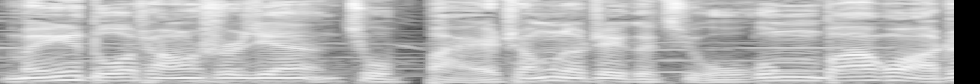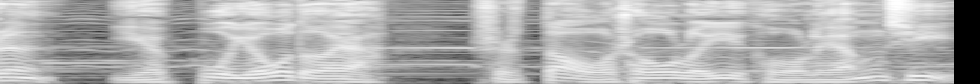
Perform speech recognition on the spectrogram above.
没多长时间，就摆成了这个九宫八卦阵，也不由得呀，是倒抽了一口凉气。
